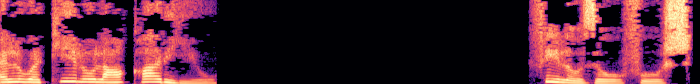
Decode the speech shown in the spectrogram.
الوكيل العقاري filozófus.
